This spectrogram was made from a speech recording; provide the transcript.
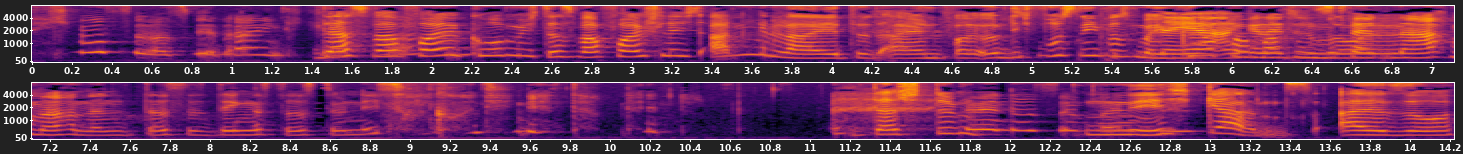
nicht wusste, was wir da eigentlich Das war voll komisch, das war voll schlecht angeleitet einfach und ich wusste nicht, was mein naja, Körper angeleitet, machen soll. du musst halt nachmachen und das Ding ist, dass du nicht so koordiniert bist. Das stimmt das nicht ganz. Also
